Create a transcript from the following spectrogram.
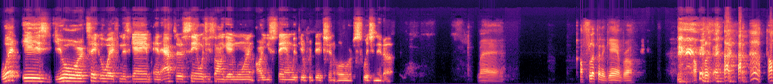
What is your takeaway from this game? And after seeing what you saw in game one, are you staying with your prediction or switching it up? Man, I'm flipping again, bro. I'm, flip- I'm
